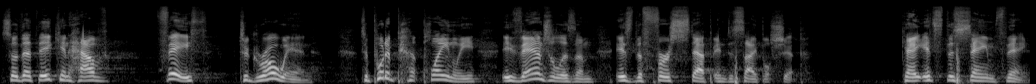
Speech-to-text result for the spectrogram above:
so that they can have faith to grow in. To put it plainly, evangelism is the first step in discipleship. Okay, it's the same thing.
